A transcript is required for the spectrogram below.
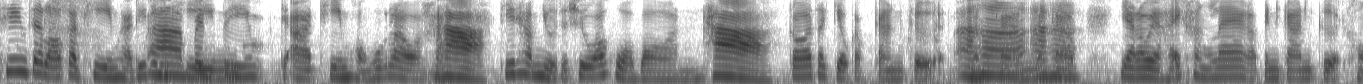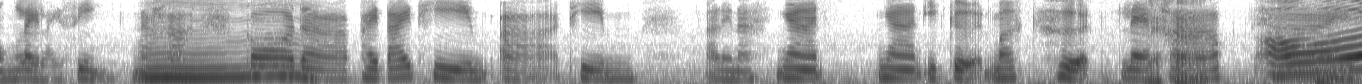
ที่จริงจะล้อกับทีมค่ะที่จริงอ่าทีเป็นมทีมอ่าทีมของพวกเราอะค่ะค่ะที่ทำอยู่จะชื่อว่าหัวบอลค่ะ ก็จะเกี่ยวกับการเกิดอ่าเหมือนฮะกันนะคะอ่าฮะอย่าเราอยากให้ครั้งแรกอะเป็นการเกิดของหลาย ๆ สิ่งนะคะอืมก็จะภายใต้ทีมอ่าทีมอะไรนะงาน งานอีเกิดมาเหิดแลครับอ๋ใช่อ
